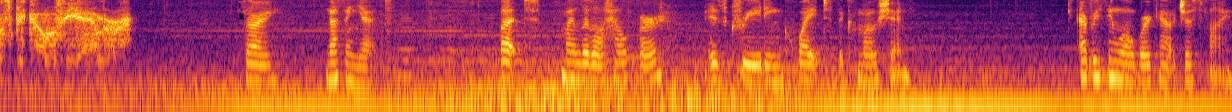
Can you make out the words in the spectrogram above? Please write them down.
What's become of the Amber? Sorry, nothing yet. But my little helper is creating quite the commotion. Everything will work out just fine.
